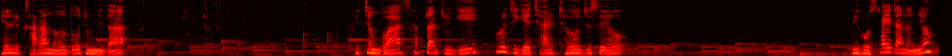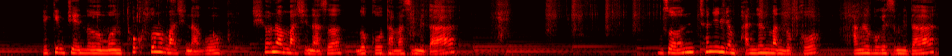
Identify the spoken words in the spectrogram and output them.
배를 갈아 넣어도 줍니다. 배청과 삽살죽이 부러지게 잘 저어주세요. 그리고 사이다는요. 백김치에 넣으면 톡 쏘는 맛이 나고 시원한 맛이 나서 넣고 담았습니다. 우선 천일염 반전만 넣고 간을 보겠습니다.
